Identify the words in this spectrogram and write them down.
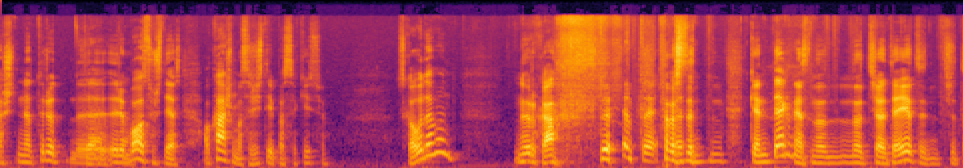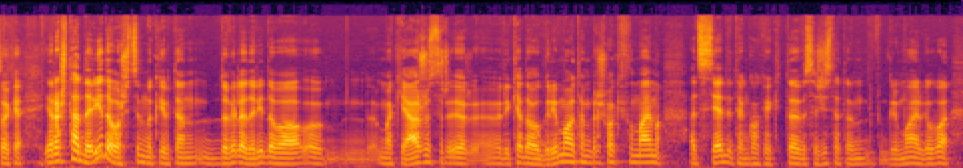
aš neturiu e, Taip, taip. ribos uždės. O ką aš masažistai pasakysiu? Skauda man? Nu ir ką? Kentek, nes, nu, nu čia ateitų, čia tokia. Ir aš tą darydavau, aš atsimenu, kaip ten Dovilė darydavo um, makiažus ir, ir reikėdavo grimo ten prieš kokį filmavimą, atsisėdi ten kokią kitą visažistę ten grimuoja ir galvoja,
